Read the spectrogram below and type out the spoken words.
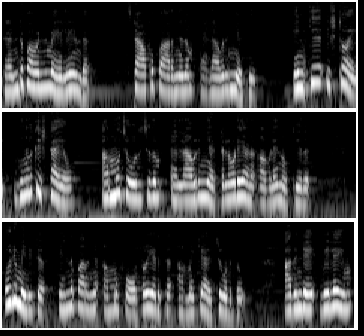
രണ്ട് പവൻ മേലെയുണ്ട് സ്റ്റാഫ് പറഞ്ഞതും എല്ലാവരും ഞെട്ടി. എനിക്ക് ഇഷ്ടമായി. നിങ്ങൾക്ക് ഇഷ്ടമായോ അമ്മു ചോദിച്ചതും എല്ലാവരും ഞെട്ടലോടെയാണ് അവളെ നോക്കിയത്. ഒരു മിനിറ്റ് എന്ന് പറഞ്ഞ് അമ്മു ഫോട്ടോ എടുത്ത് അമ്മയ്ക്ക് അയച്ചു കൊടുത്തു. അതിന്റെ വിലയും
